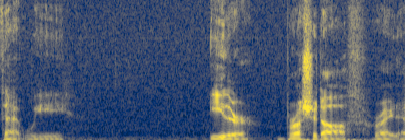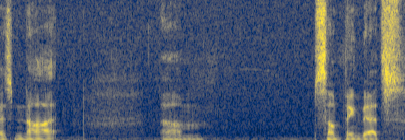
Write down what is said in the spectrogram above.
that we either brush it off right as not um, something that's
